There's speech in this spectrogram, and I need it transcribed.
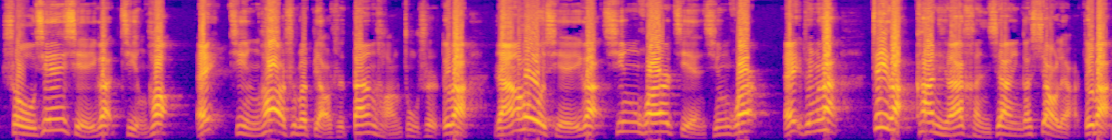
首先写一个井号，哎，井号是不是表示单行注释，对吧？然后写一个星花减星花，哎，同学们看，这个看起来很像一个笑脸，对吧？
